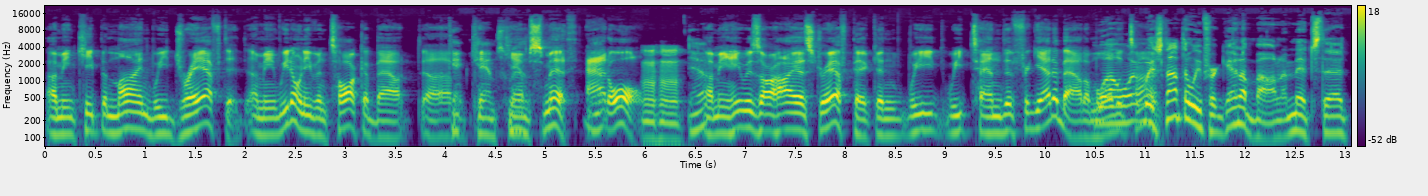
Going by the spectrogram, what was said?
I mean, keep in mind we drafted. I mean, we don't even talk about uh, Cam, Cam Smith. Cam Smith at all. Mm-hmm. Yeah. I mean, he was our highest draft pick, and we we tend to forget about him all well, the time. it's not that we forget about him. It's that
